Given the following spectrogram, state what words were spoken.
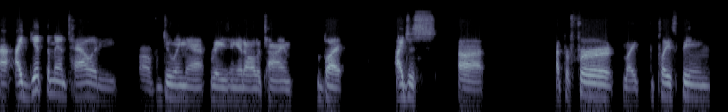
I, I get the mentality of doing that, raising it all the time, but I just uh, I prefer like the place being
